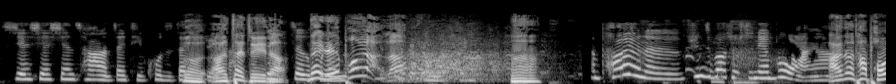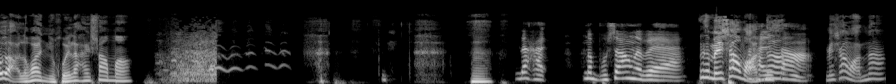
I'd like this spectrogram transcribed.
先先先擦了，再提裤子，再追啊，再追他。那人跑远了，嗯，那跑远了，君子报仇，十年不晚呀。啊，那他跑远的话，你回来还上吗？嗯，那还那不上了呗？那没上完呢，没上完呢，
